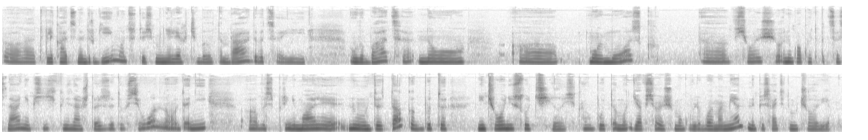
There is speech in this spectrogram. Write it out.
э, отвлекаться на другие эмоции, то есть мне легче было там радоваться и улыбаться, но мой мозг э, все еще, ну какое-то подсознание, психика, не знаю, что из этого всего, но вот они э, воспринимали, ну это так, как будто ничего не случилось, как будто я все еще могу в любой момент написать этому человеку.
